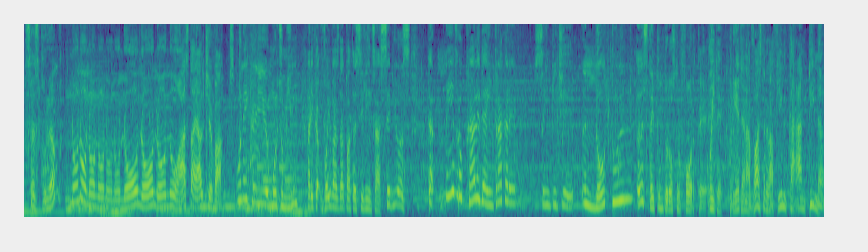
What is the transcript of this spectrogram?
Să zburăm? Nu, nu, nu, nu, nu, nu, nu, nu, nu, nu, asta e altceva Spune că îi mulțumim, adică voi v-ați dat toată silința, serios Dar nu e vreo cale de a intra care să implice în notul? Ăsta e punctul nostru forte Uite, prietena voastră va fi în carantină.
